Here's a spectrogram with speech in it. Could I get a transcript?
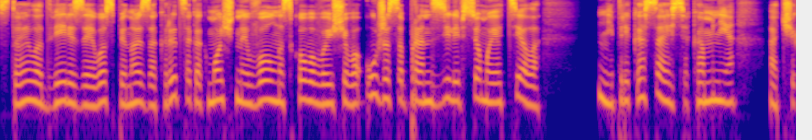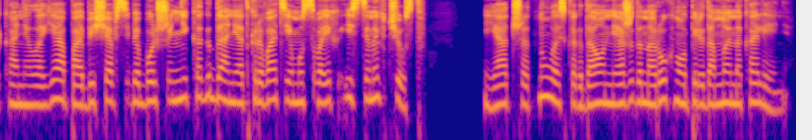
Стоило двери за его спиной закрыться, как мощные волны сковывающего ужаса пронзили все мое тело. «Не прикасайся ко мне», — отчеканила я, пообещав себе больше никогда не открывать ему своих истинных чувств. Я отшатнулась, когда он неожиданно рухнул передо мной на колени.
